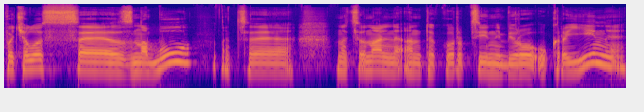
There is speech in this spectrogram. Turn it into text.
Почалося з НАБУ, це Національне антикорупційне бюро України.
